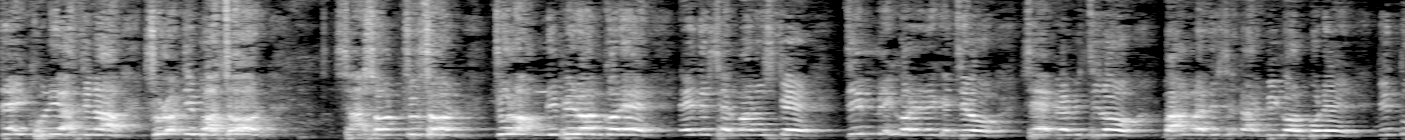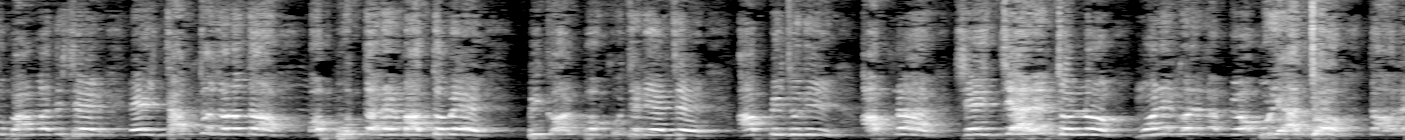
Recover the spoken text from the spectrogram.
যেই খুনি হাসিনা, ষোলোটি বছর শাসন শোষণ জুলম নিপীড়ন করে এই দেশের মানুষকে জিম্মি করে রেখেছিল। সে ভেবেছিল বাংলাদেশে তার বিকল্প নেই। কিন্তু বাংলাদেশের এই ছাত্র জনতা অভ্যুত্থানের মাধ্যমে বিকল্প খুঁজে নিয়েছে। আপনি যদি আপনার সেই চেয়ারের জন্য মনে করেন আপনি অপরিহার্য, তাহলে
